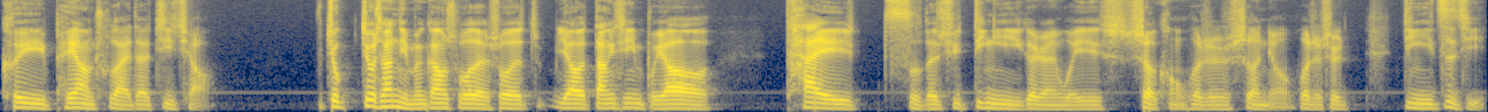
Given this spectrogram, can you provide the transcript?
可以培养出来的技巧。就就像你们刚说的，说要当心不要太死的去定义一个人为社恐或者是社牛，或者是定义自己，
